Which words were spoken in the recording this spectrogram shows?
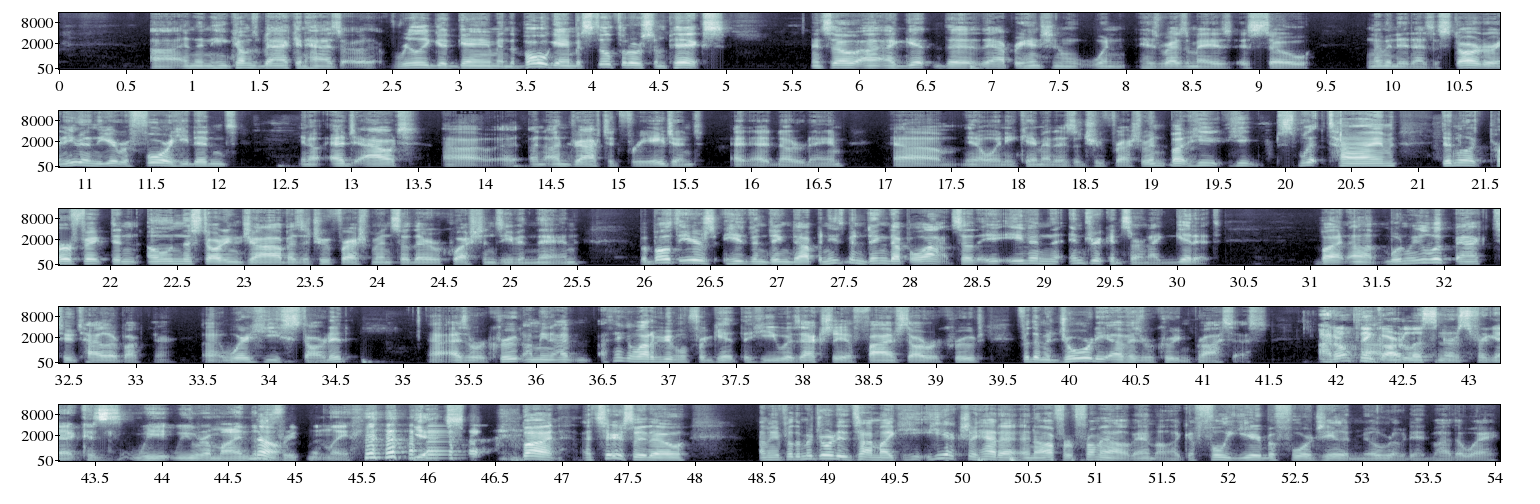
Uh, and then he comes back and has a really good game in the bowl game, but still throws some picks. And so I, I get the the apprehension when his resume is, is so limited as a starter. And even the year before, he didn't, you know, edge out uh, an undrafted free agent at, at Notre Dame um, you know, when he came in as a true freshman, but he he split time, didn't look perfect, didn't own the starting job as a true freshman, so there were questions even then. But both years he's been dinged up, and he's been dinged up a lot. So the, even the injury concern, I get it. But uh, when we look back to Tyler Buchner, uh, where he started uh, as a recruit, I mean, I, I think a lot of people forget that he was actually a five star recruit for the majority of his recruiting process. I don't think uh, our listeners forget because we we remind them no. frequently. yes, but uh, seriously though, I mean, for the majority of the time, like he, he actually had a, an offer from Alabama, like a full year before Jalen Milroe did, by the way.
